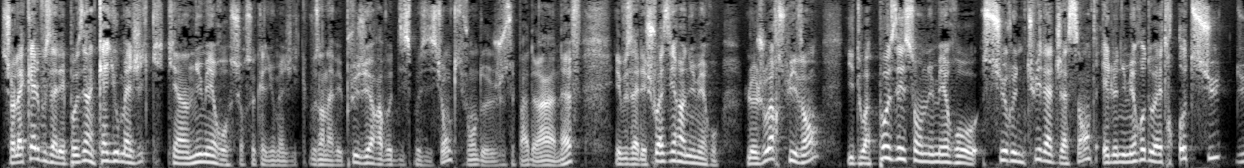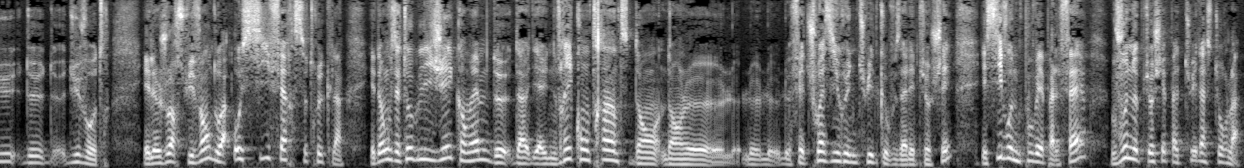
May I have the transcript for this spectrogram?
sur laquelle vous allez poser un caillou magique qui a un numéro sur ce caillou magique. Vous en avez plusieurs à votre disposition qui vont de, je sais pas, de 1 à 9 et vous allez choisir un numéro. Le joueur suivant, il doit poser son numéro sur une tuile adjacente et le numéro doit être au-dessus du, de- de- du vôtre. Et le joueur suivant doit aussi faire ce truc-là. Et donc vous êtes obligé quand même de, il y a une vraie contrainte dans, dans le, le, le, le fait de choisir une tuile que vous allez piocher. Et si vous ne pouvez pas le faire, vous ne piochez pas de tuile à ce tour-là.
